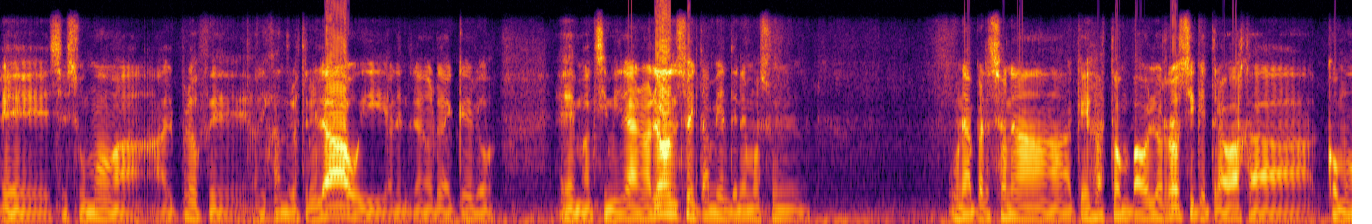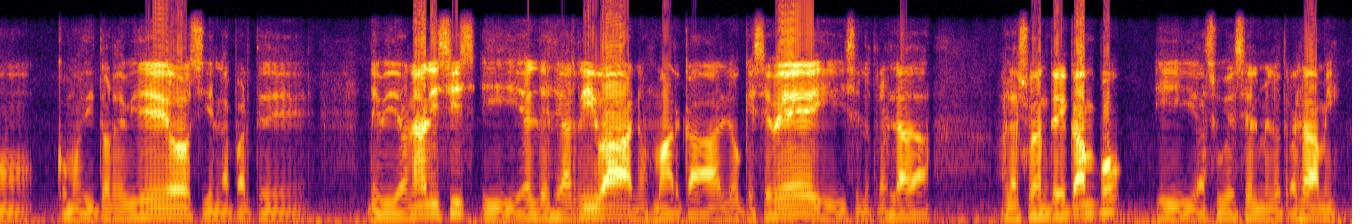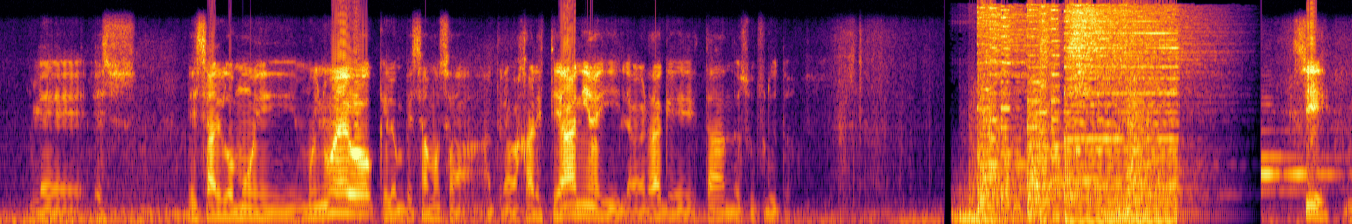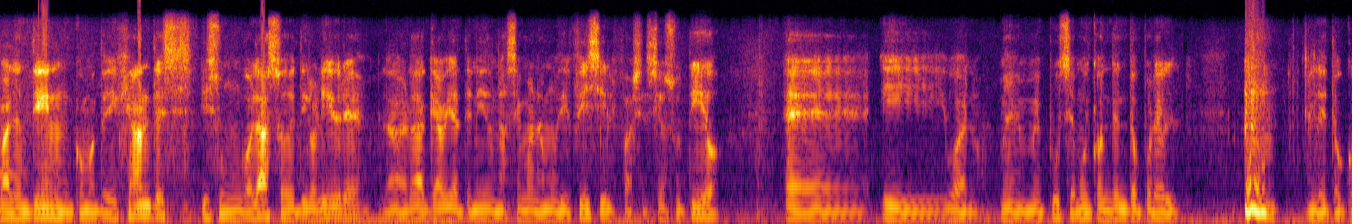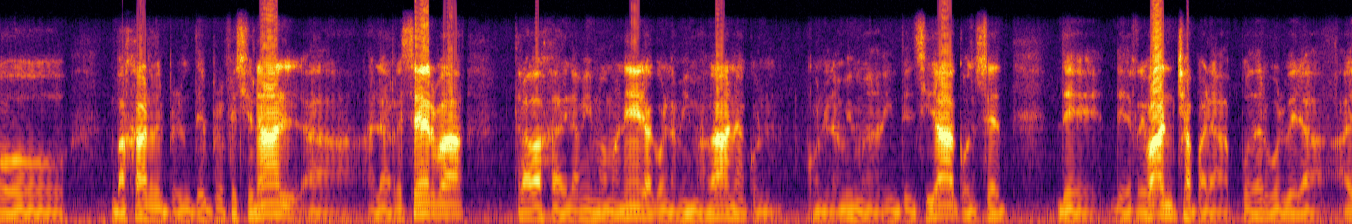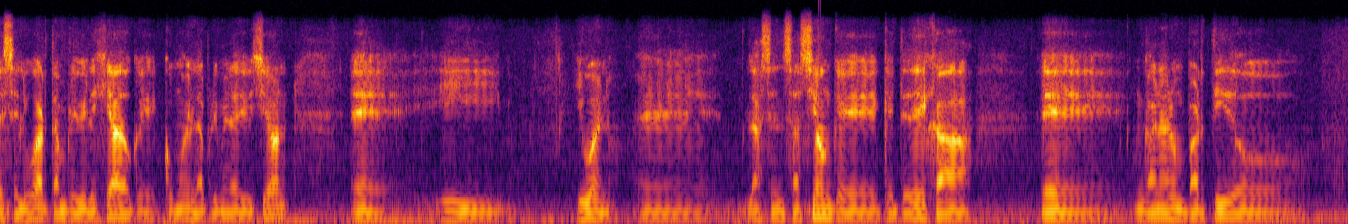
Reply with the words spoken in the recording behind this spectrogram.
Eh, se sumó al profe Alejandro Estrelau y al entrenador de arquero eh, Maximiliano Alonso y también tenemos un, una persona que es Gastón Pablo Rossi que trabaja como, como editor de videos y en la parte de, de videoanálisis y él desde arriba nos marca lo que se ve y se lo traslada al ayudante de campo y a su vez él me lo traslada a mí. Eh, es es algo muy, muy nuevo que lo empezamos a, trabajar este año y la verdad que está dando su fruto. Sí, Valentín, como te dije antes, hizo un golazo de tiro libre. La verdad que había tenido una semana muy difícil, falleció su tío. Eh, y bueno, me, puse muy contento por él. Le tocó bajar del plantel profesional a, la reserva, trabaja de la misma manera, con las mismas ganas, con, la misma intensidad, con sed de, revancha para poder volver a, ese lugar tan privilegiado que como es la primera división. Eh, y, bueno, eh, la sensación que, te deja eh, ganar un partido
